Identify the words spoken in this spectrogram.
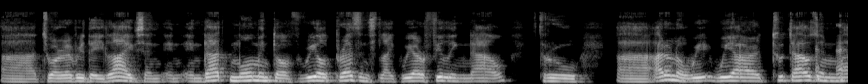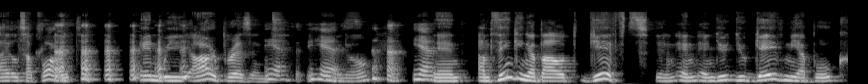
uh, to our everyday lives. And in that moment of real presence like we are feeling now through uh, i don't know we we are 2000 miles apart and we are present yes, yes. you know? Yeah and i'm thinking about gifts. And and, and you you gave me a book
